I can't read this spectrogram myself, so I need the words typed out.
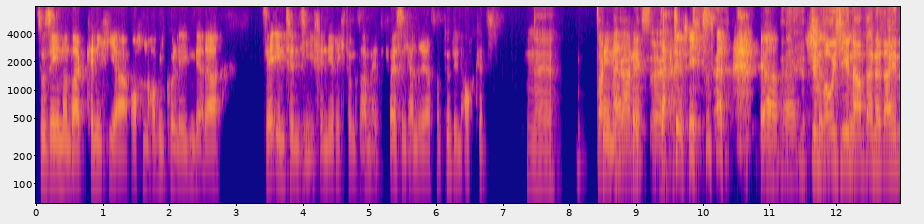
zu sehen. Und da kenne ich hier auch einen Hobbykollegen, der da sehr intensiv in die Richtung sammelt. Ich weiß nicht, Andreas, ob du den auch kennst. Nee, sagt nee, mir ne? gar nichts. Äh. Sagt dir nichts. ja, ja, Dem haue ich jeden Abend eine rein.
